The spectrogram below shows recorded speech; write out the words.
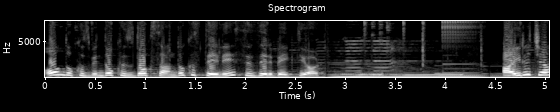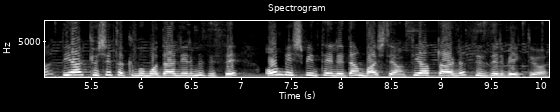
19.999 TL sizleri bekliyor. Ayrıca diğer köşe takımı modellerimiz ise 15.000 TL'den başlayan fiyatlarla sizleri bekliyor.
